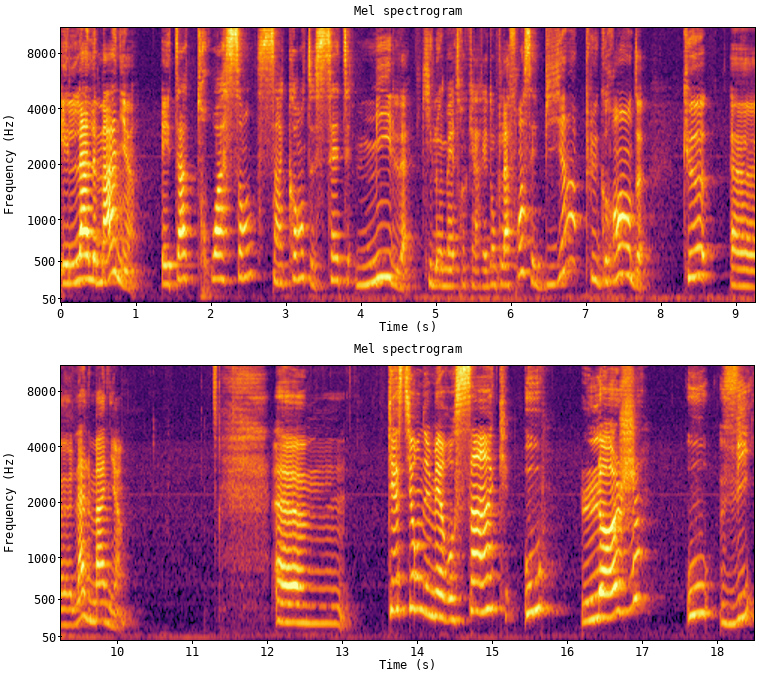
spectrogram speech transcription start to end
et l'Allemagne est à 357 000 km. Donc la France est bien plus grande que euh, l'Allemagne. Euh, question numéro 5. Où loge ou vit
